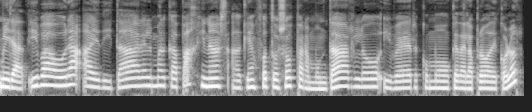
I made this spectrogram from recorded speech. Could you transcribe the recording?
Mirad, iba ahora a editar el marcapáginas aquí en Photoshop para montarlo y ver cómo queda la prueba de color.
